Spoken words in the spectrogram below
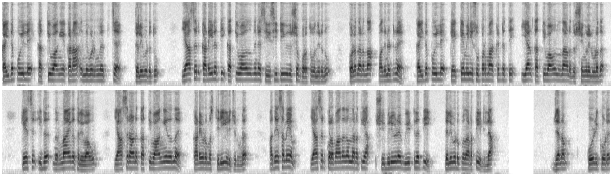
കൈതപ്പൊയിലെ കത്തി വാങ്ങിയ കട എന്നിവിടങ്ങളിലെത്തിച്ച് തെളിവെടുത്തു. യാസിർ കടയിലെത്തി കത്തി വാങ്ങുന്നതിന്റെ സി സി ടി വി ദൃശ്യം പുറത്തു വന്നിരുന്നു കൊല നടന്ന പതിനെട്ടിന് കൈതപ്പൊയിലെ കെ കെ മിനി സൂപ്പർ മാർക്കറ്റെത്തി ഇയാൾ കത്തി വാങ്ങുന്നതാണ് ദൃശ്യങ്ങളിലുള്ളത്. കേസിൽ ഇത് നിർണായക തെളിവാകും. യാസിറാണ് കത്തി വാങ്ങിയതെന്ന് കടയുടമ സ്ഥിരീകരിച്ചിട്ടുണ്ട്. അതേസമയം യാസിർ കൊലപാതകം നടത്തിയ ഷിബിരിയുടെ വീട്ടിലെത്തി തെളിവെടുപ്പ് നടത്തിയിട്ടില്ല. ജനം കോഴിക്കോട്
